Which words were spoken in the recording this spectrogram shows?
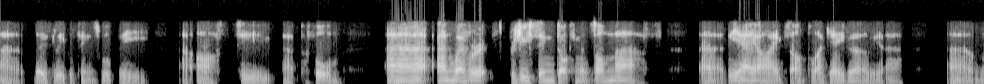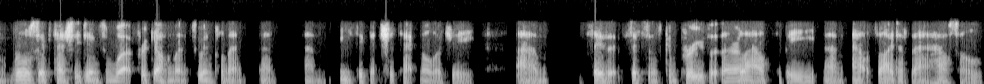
uh, those legal teams will be uh, asked to uh, perform. and whether it's producing documents en masse, the AI example I gave earlier, um, we're also potentially doing some work for a government to implement um, e-signature technology um, so that citizens can prove that they're allowed to be um, outside of their household.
